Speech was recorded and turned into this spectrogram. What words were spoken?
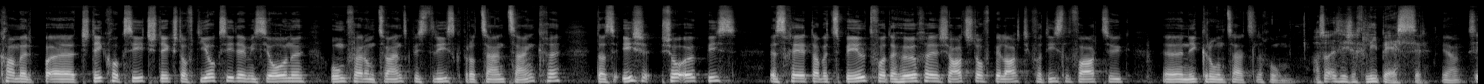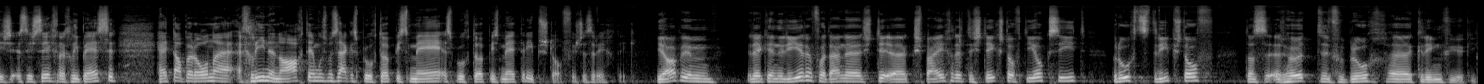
kann man äh, die Stickoxid-, Stickstoffdioxidemissionen ungefähr um 20 bis 30 Prozent senken. Das ist schon etwas. Es kehrt aber das Bild von der hohen Schadstoffbelastung von Dieselfahrzeugen äh, nicht grundsätzlich um. Also es ist ein bisschen besser. Ja. Es, ist, es ist sicher ein bisschen besser. Hat aber auch einen, einen kleinen Nachteil, muss man sagen. Es braucht etwas mehr, es braucht etwas mehr Treibstoff. Ist das richtig? Ja, beim Regenerieren von diesen äh, gespeicherten Stickstoffdioxid braucht es Treibstoff. Das erhöht den Verbrauch äh, geringfügig.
